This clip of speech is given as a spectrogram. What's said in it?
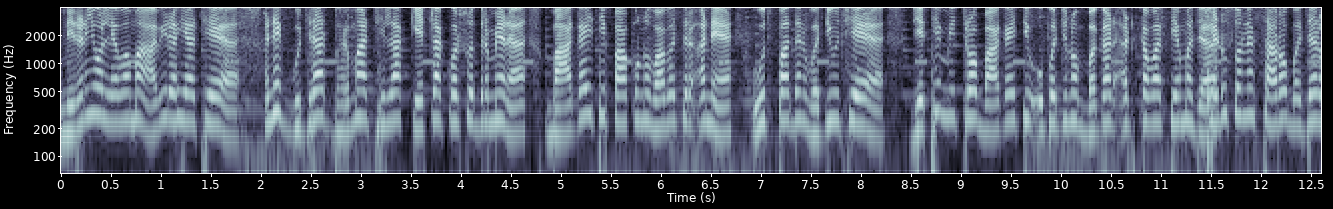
નિર્ણયો લેવામાં આવી રહ્યા છે. અને ગુજરાતભરમાં છેલ્લા કેટલાક વર્ષો દરમિયાન બાગાયતી પાકોનું વાવેતર અને ઉત્પાદન વધ્યું છે. જેથી મિત્રો બાગાયતી ઉપજનો બગાડ અટકાવવા તેમજ ખેડૂતોને સારો બજાર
